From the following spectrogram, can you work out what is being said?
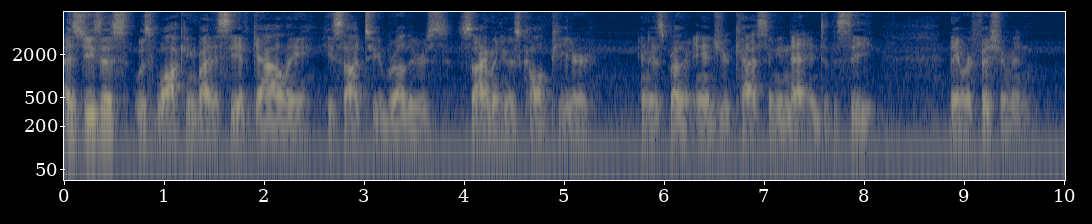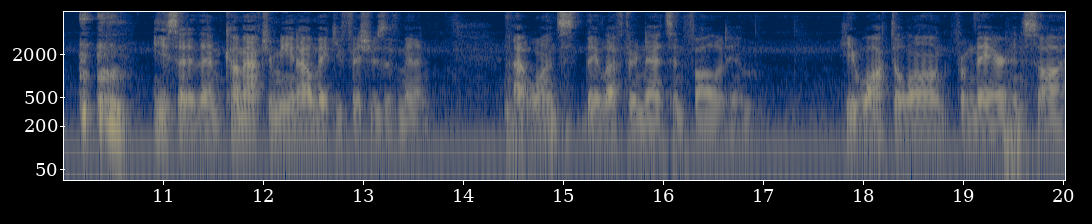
as Jesus was walking by the Sea of Galilee, he saw two brothers, Simon, who was called Peter, and his brother Andrew, casting a net into the sea. They were fishermen. he said to them, "Come after me, and I will make you fishers of men." At once they left their nets and followed him. He walked along from there and saw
